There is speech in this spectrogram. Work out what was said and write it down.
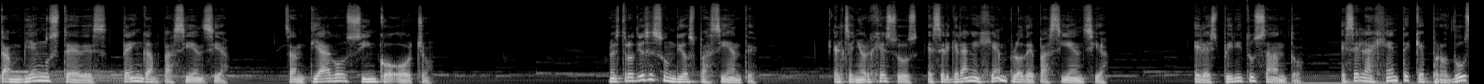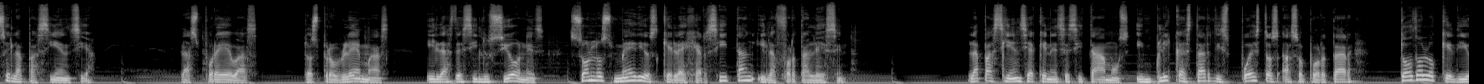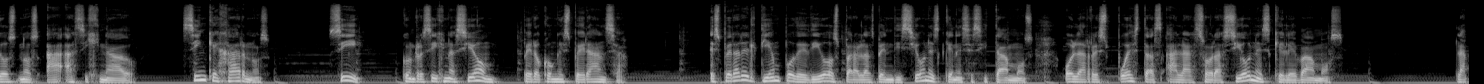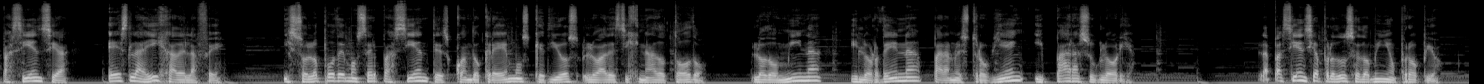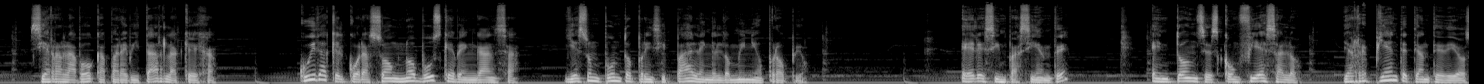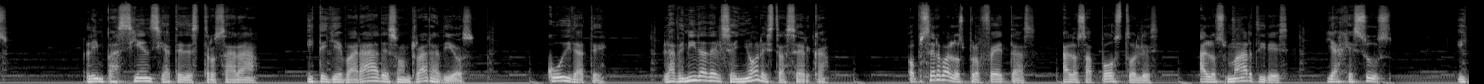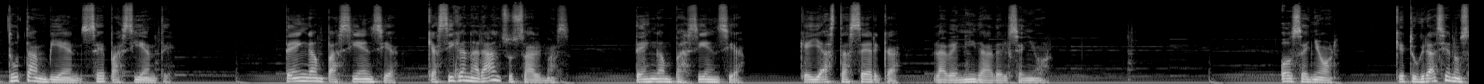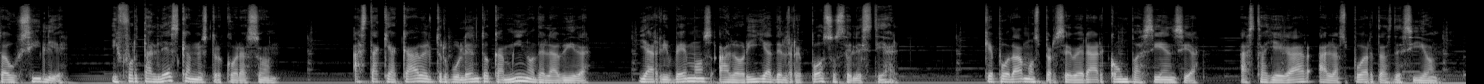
También ustedes tengan paciencia. Santiago 5:8 Nuestro Dios es un Dios paciente. El Señor Jesús es el gran ejemplo de paciencia. El Espíritu Santo es el agente que produce la paciencia. Las pruebas, los problemas y las desilusiones son los medios que la ejercitan y la fortalecen. La paciencia que necesitamos implica estar dispuestos a soportar todo lo que Dios nos ha asignado, sin quejarnos. Sí, con resignación, pero con esperanza. Esperar el tiempo de Dios para las bendiciones que necesitamos o las respuestas a las oraciones que elevamos. La paciencia es la hija de la fe y solo podemos ser pacientes cuando creemos que Dios lo ha designado todo, lo domina y lo ordena para nuestro bien y para su gloria. La paciencia produce dominio propio. Cierra la boca para evitar la queja. Cuida que el corazón no busque venganza y es un punto principal en el dominio propio. ¿Eres impaciente? Entonces confiésalo y arrepiéntete ante Dios. La impaciencia te destrozará y te llevará a deshonrar a Dios. Cuídate, la venida del Señor está cerca. Observa a los profetas, a los apóstoles, a los mártires y a Jesús, y tú también sé paciente. Tengan paciencia, que así ganarán sus almas. Tengan paciencia, que ya está cerca la venida del Señor. Oh Señor, que tu gracia nos auxilie y fortalezca nuestro corazón hasta que acabe el turbulento camino de la vida y arribemos a la orilla del reposo celestial, que podamos perseverar con paciencia hasta llegar a las puertas de Sion.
